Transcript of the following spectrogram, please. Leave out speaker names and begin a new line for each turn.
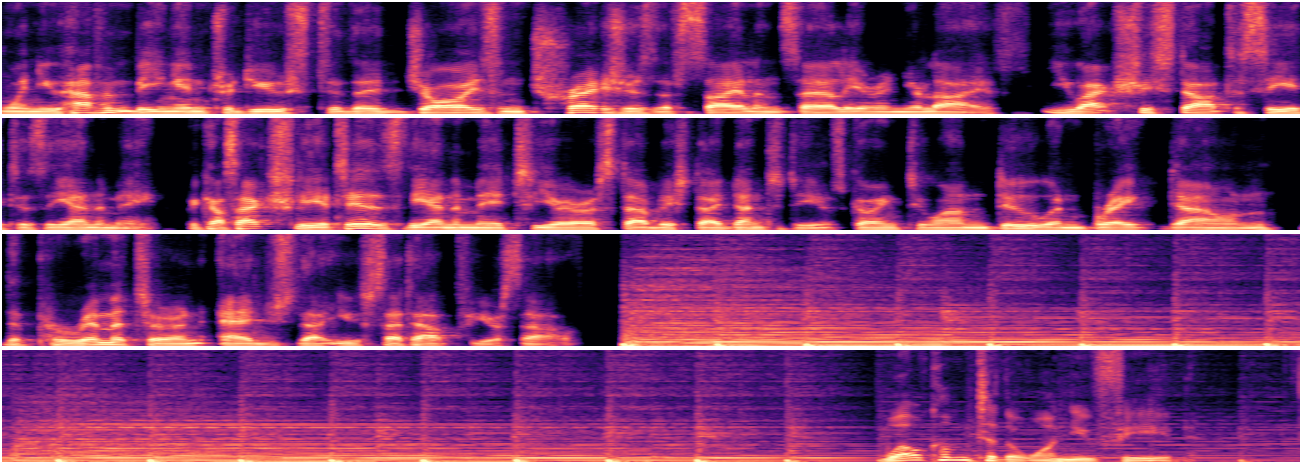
when you haven't been introduced to the joys and treasures of silence earlier in your life, you actually start to see it as the enemy because actually it is the enemy to your established identity. It's going to undo and break down the perimeter and edge that you've set up for yourself.
Welcome to The One You Feed.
